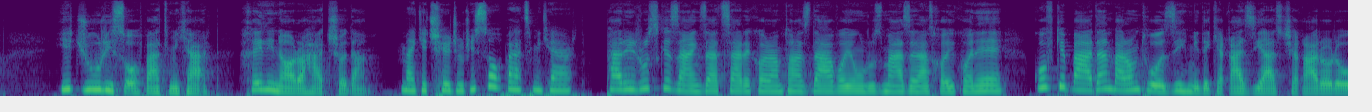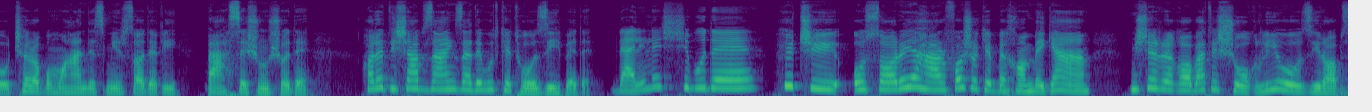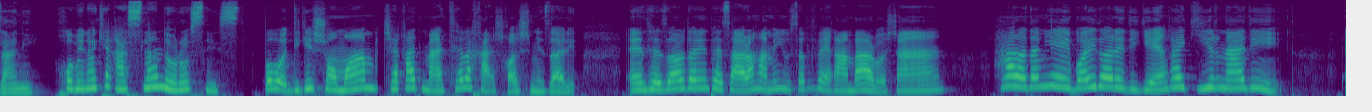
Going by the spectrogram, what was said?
یه جوری صحبت می‌کرد. خیلی ناراحت شدم. مگه چه جوری صحبت می‌کرد؟ پریروز که زنگ زد سر کارم تا از دعوای اون روز معذرت خواهی کنه گفت که بعدا برام توضیح میده که قضیه از چه قراره و چرا با مهندس میر صادقی بحثشون شده. حالا دیشب زنگ زده بود که توضیح بده. دلیلش چی بوده؟ هیچی اصاره حرفاشو که بخوام بگم میشه رقابت شغلی و زیراب زنی خب اینا که اصلا درست نیست. بابا دیگه شما هم چقدر مته به خشخاش می‌ذارید. انتظار دارین پسرها همه یوسف پیغمبر باشن؟ هر آدم یه عیبایی داره دیگه اینقدر گیر ندین.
